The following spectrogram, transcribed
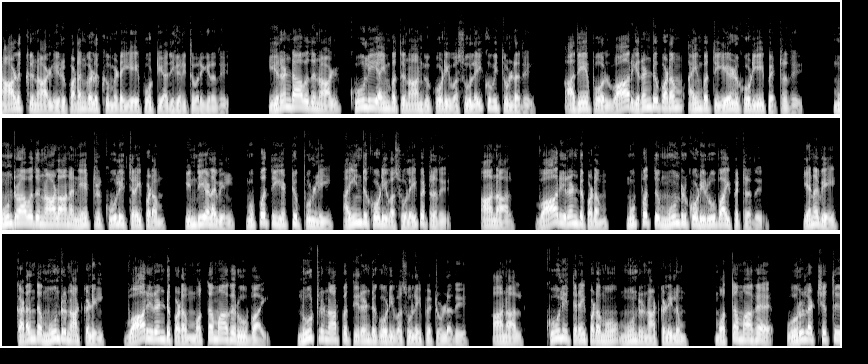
நாளுக்கு நாள் இரு படங்களுக்கும் இடையே போட்டி அதிகரித்து வருகிறது. இரண்டாவது நாள் கூலி ஐம்பத்து நான்கு கோடி வசூலை குவித்துள்ளது. அதேபோல் வார் இரண்டு படம் ஐம்பத்தி ஏழு கோடியை பெற்றது. மூன்றாவது நாளான நேற்று கூலி திரைப்படம் இந்தியளவில் முப்பத்தி எட்டு புள்ளி ஐந்து கோடி வசூலை பெற்றது. ஆனால் வார் இரண்டு படம் முப்பத்து மூன்று கோடி ரூபாய் பெற்றது. எனவே கடந்த மூன்று நாட்களில் வார் இரண்டு படம் மொத்தமாக ரூபாய் நூற்று நாற்பத்தி இரண்டு கோடி வசூலை பெற்றுள்ளது. ஆனால் கூலி திரைப்படமோ மூன்று நாட்களிலும் மொத்தமாக ஒரு லட்சத்து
